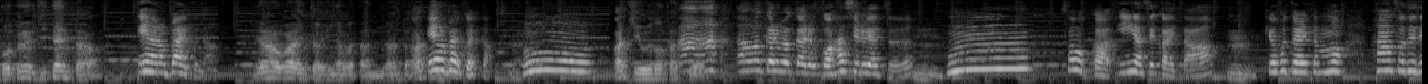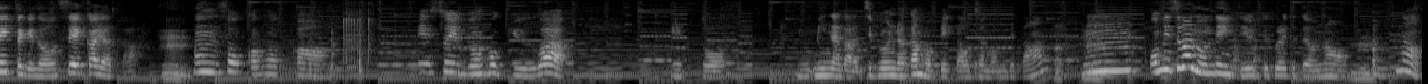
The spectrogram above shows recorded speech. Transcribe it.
僕ね、自転車、エアロバイクな？エアバイクはひなばたんで、なんと秋、エアロバイクやった。うーん。秋うどたちやああ、わかるわかる。こう走るやつ？うん。そうか。いい汗かいた？うん。今日二人とも半袖で行ったけど、正解やった？うん。うん、そうか、そうか。で、水分補給は、えっと、みみんなが自分らが持っていったお茶飲んでた？ううん。ーん。お水は飲んでいいって言ってくれてたよな。うん。なあ。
